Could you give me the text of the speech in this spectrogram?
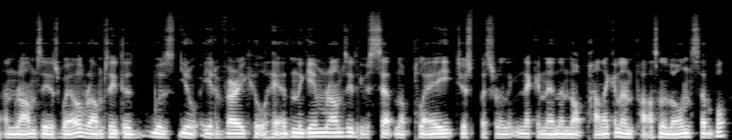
and Ramsey as well. Ramsey did was you know he had a very cool head in the game. Ramsey he was setting up play just by sort of like nicking in and not panicking and passing it on. Simple.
